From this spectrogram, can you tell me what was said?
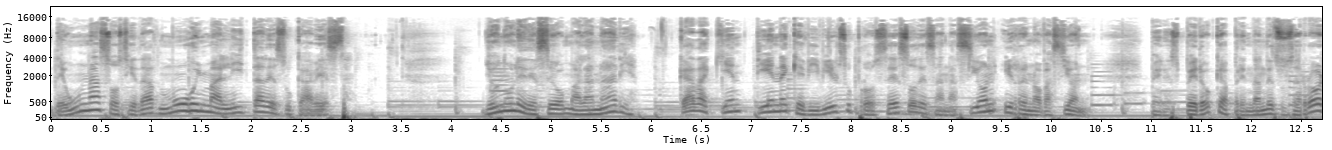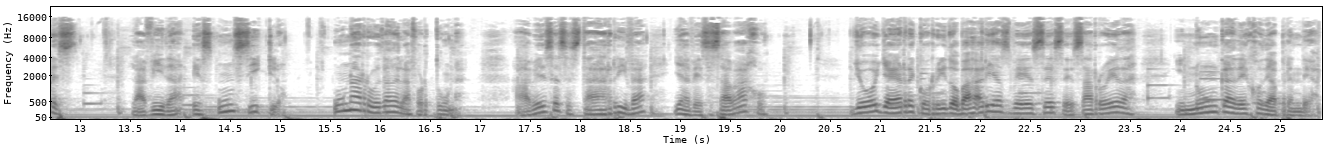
de una sociedad muy malita de su cabeza. Yo no le deseo mal a nadie, cada quien tiene que vivir su proceso de sanación y renovación, pero espero que aprendan de sus errores. La vida es un ciclo, una rueda de la fortuna. A veces está arriba y a veces abajo. Yo ya he recorrido varias veces esa rueda y nunca dejo de aprender.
